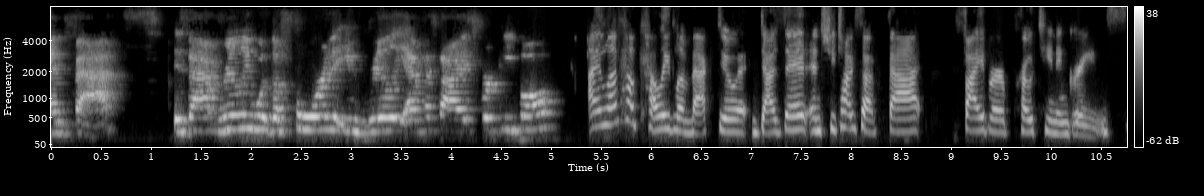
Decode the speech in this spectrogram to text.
and fats is that really what the four that you really emphasize for people? I love how Kelly LeVeque do it, does it and she talks about fat fiber protein and greens.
